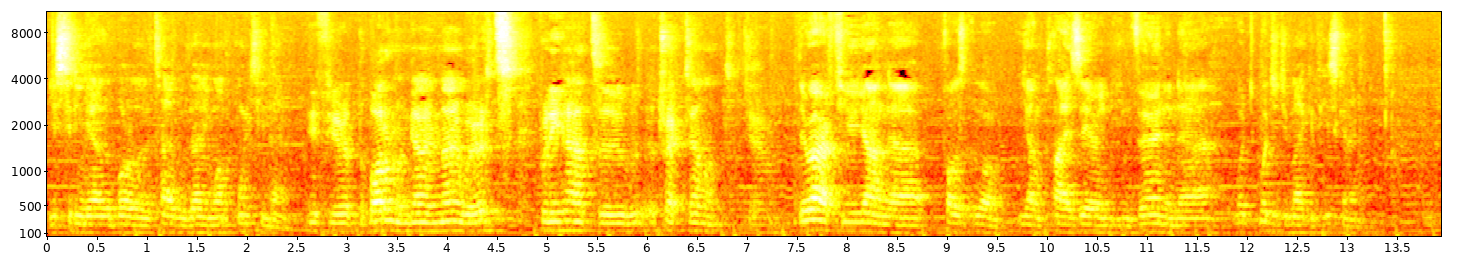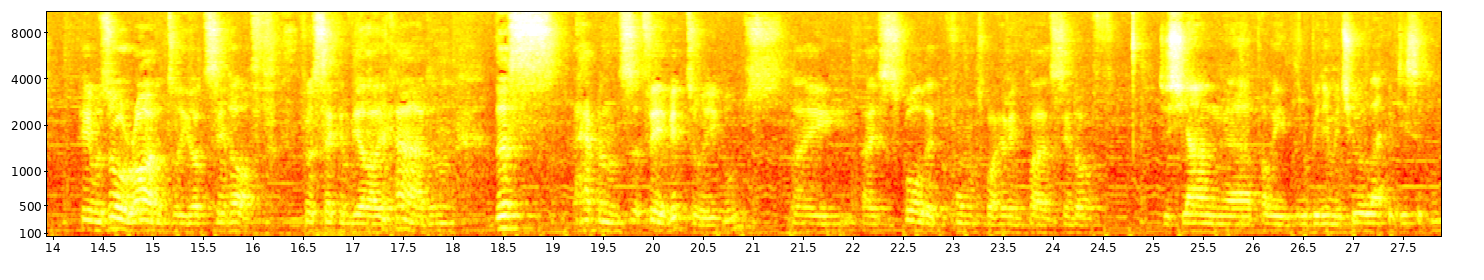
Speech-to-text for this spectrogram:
you're sitting down at the bottom of the table with only one point your name. If you're at the bottom and going nowhere, it's pretty hard to attract talent, Jeremy. There are a few young uh, well, young players there in, in Vernon. Uh, what, what did you make of his game? he was all right until he got sent off for a second yellow card. And this happens a fair bit to Eagles. They they spoil their performance by having players sent off. Just young, uh, probably a little bit immature, lack of discipline.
